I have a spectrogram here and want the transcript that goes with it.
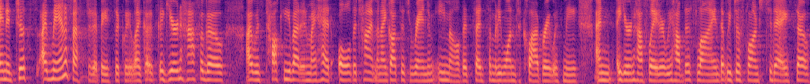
and it just I manifested it basically. Like a, a year and a half ago, I was talking about it in my head all the time, and I got this random email that said somebody wanted to collaborate with me. And a year and a half later, we have this line that we just launched today. So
